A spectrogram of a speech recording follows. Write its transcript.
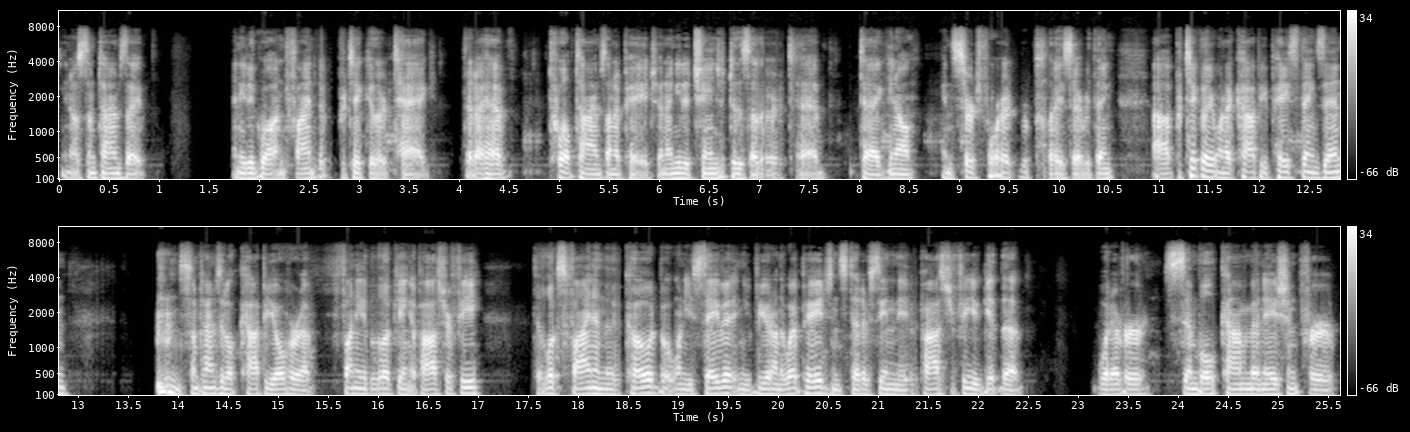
You know sometimes i i need to go out and find a particular tag that i have 12 times on a page and i need to change it to this other tab tag you know and search for it replace everything. Uh, particularly when i copy paste things in sometimes it'll copy over a funny looking apostrophe that looks fine in the code but when you save it and you view it on the web page instead of seeing the apostrophe you get the whatever symbol combination for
